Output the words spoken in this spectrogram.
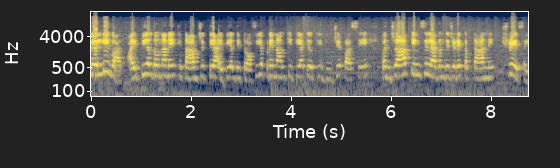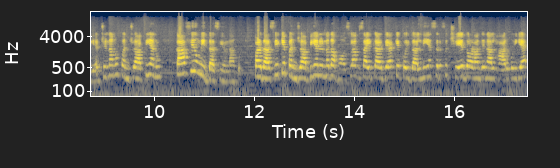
ਪਹਿਲੀ ਵਾਰ ਆਈਪੀਐਲ ਦਾ ਉਹਨਾਂ ਨੇ ਖਿਤਾਬ ਜਿੱਤਿਆ ਆਈਪੀਐਲ ਦੀ ਟਰਾਫੀ ਆਪਣੇ ਨਾਮ ਕੀਤੀ ਹੈ ਤੇ ਉੱਥੇ ਦੂਜੇ ਪਾਸੇ ਪੰਜਾਬ ਕਿੰਗਸ 11 ਦੇ ਜਿਹੜੇ ਕਪਤਾਨ ਨੇ ਸ਼੍ਰੇਸ਼ ਅਈਅਰ, ਜਿਨ੍ਹਾਂ ਨੂੰ ਪੰਜਾਬੀਆਂ ਨੂੰ ਕਾਫੀ ਉਮੀਦਾਂ ਸੀ ਉਹਨਾਂ ਤੋਂ ਪਰ ਦੱਸਈਏ ਕਿ ਪੰਜਾਬੀਆਂ ਨੇ ਉਹਨਾਂ ਦਾ ਹੌਸਲਾ ਅਫਜ਼ਾਈ ਕਰ ਦਿਆ ਕਿ ਕੋਈ ਗੱਲ ਨਹੀਂ ਹੈ, ਸਿਰਫ 6 ਦੌੜਾਂ ਦੇ ਨਾਲ ਹਾਰ ਹੋਈ ਹੈ।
